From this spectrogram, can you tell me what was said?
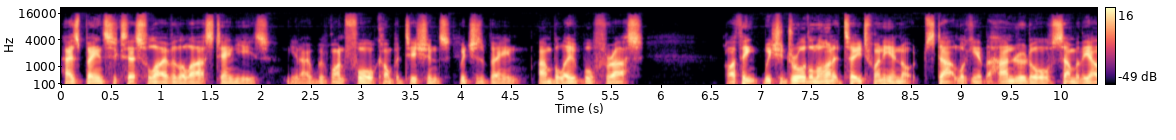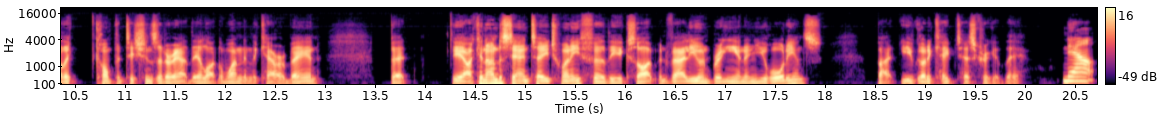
has been successful over the last 10 years. You know, we've won four competitions, which has been unbelievable for us. I think we should draw the line at T20 and not start looking at the 100 or some of the other competitions that are out there, like the one in the Caribbean. But yeah, I can understand T20 for the excitement value and bringing in a new audience, but you've got to keep Test cricket there. Now,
